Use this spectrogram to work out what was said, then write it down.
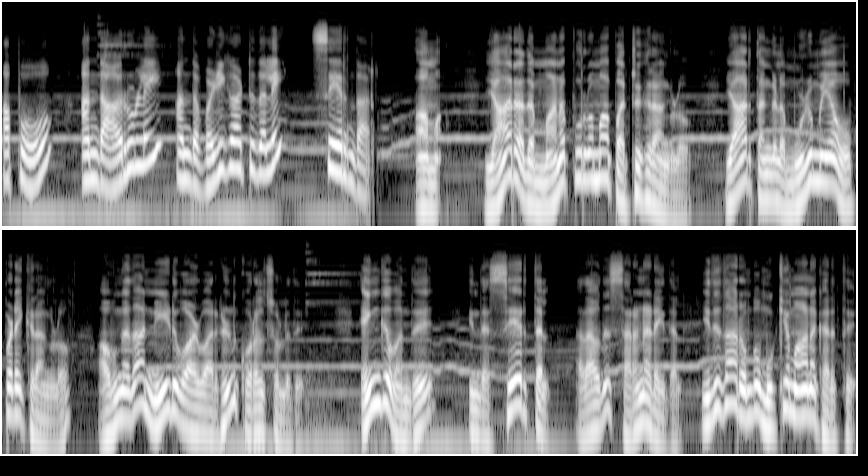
அப்போ அந்த அருளை அந்த வழிகாட்டுதலை சேர்ந்தார். ஆமா. யார் அதை மனப்பூர்வமா பற்றுகிறாங்களோ யார் தங்களை முழுமையா ஒப்படைக்கிறாங்களோ அவங்க தான் நீடு வாழ்வார்கள்னு குரல் சொல்லுது. எங்க வந்து இந்த சேர்த்தல் அதாவது சரணடைதல் இதுதான் ரொம்ப முக்கியமான கருத்து.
